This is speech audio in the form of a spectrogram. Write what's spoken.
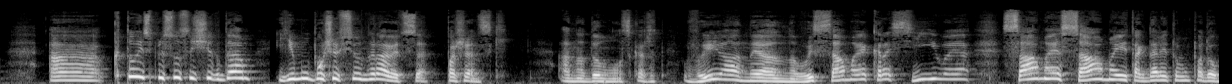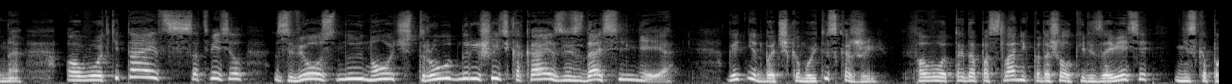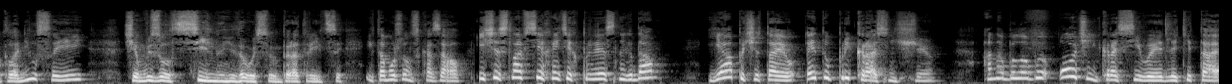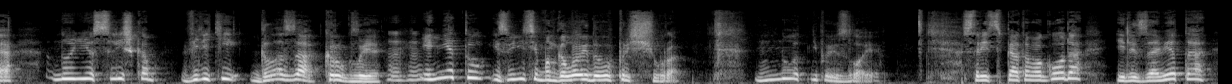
а кто из присутствующих дам ему больше всего нравится по-женски? Она думала, скажет, вы, Анна Иоанна, вы самая красивая, самая-самая и так далее и тому подобное. А вот китаец ответил, звездную ночь трудно решить, какая звезда сильнее. Говорит, нет, батюшка мой, ты скажи. А вот тогда посланник подошел к Елизавете, низко поклонился ей, чем вызвал сильное недовольство императрицы. И тому же он сказал, из числа всех этих прелестных дам я почитаю эту прекраснейшую – она была бы очень красивая для Китая, но у нее слишком велики глаза круглые, угу. и нету, извините, монголоидового прищура. Ну вот не повезло ей. С 1935 года Елизавета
